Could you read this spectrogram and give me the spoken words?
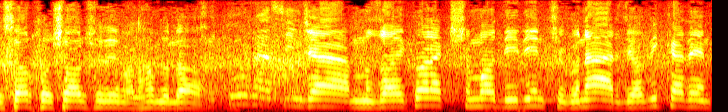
بسیار خوشحال شدیم الحمدلله. چطور است اینجا مزایکه را که شما دیدین؟ چگونه ارزیابی کردین؟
